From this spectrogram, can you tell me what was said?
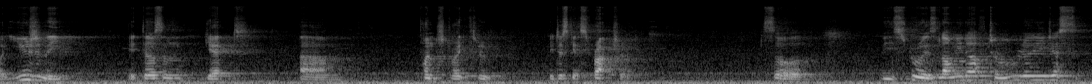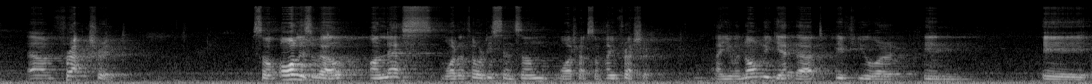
But usually it doesn't get um, punched right through. It just gets fractured. So the screw is long enough to really just um, fracture it. So all is well unless water authority sends some water at some high pressure. And you will normally get that if you are in a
